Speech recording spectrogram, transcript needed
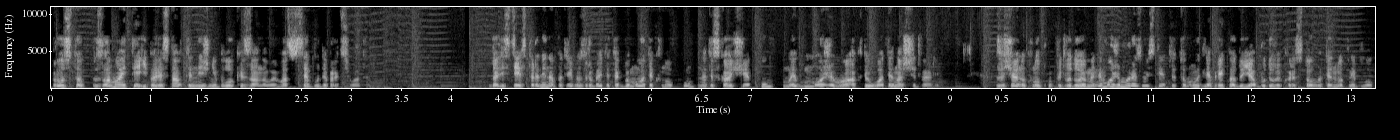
Просто зламайте і переставте нижні блоки заново, і у вас все буде працювати. Далі з цієї сторони нам потрібно зробити, так би мовити, кнопку, натискаючи яку ми можемо активувати наші двері. Звичайно, кнопку під водою ми не можемо розмістити, тому для прикладу я буду використовувати нотний блок.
